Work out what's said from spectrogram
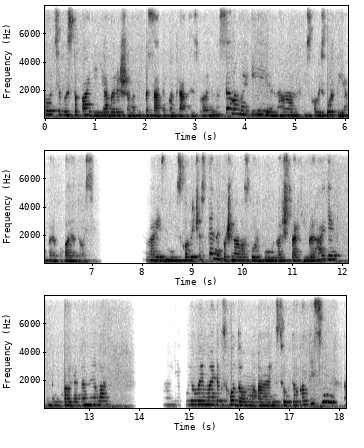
році, в листопаді, я вирішила підписати контракт зі збройними силами, і на військовій службі я перебуваю досі. На різні військові частини починала службу у 24-й бригаді імені короля Данила. е, Як бойовий медик згодом е, інструкторка в Десін. Е,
